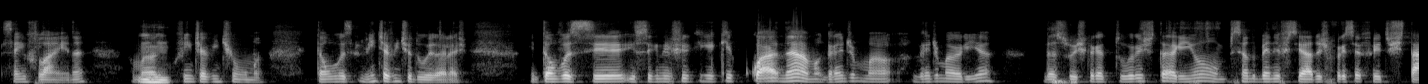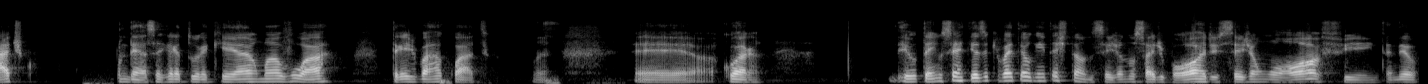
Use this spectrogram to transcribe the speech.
sem flying, né? Maior, uhum. 20 a 21. Então, 20 a 22, aliás. Então, você, isso significa que, que né, uma grande, uma grande maioria das suas criaturas estariam sendo beneficiadas por esse efeito estático dessa criatura, que é uma voar 3 barra 4. Né? É, agora, eu tenho certeza que vai ter alguém testando, seja no sideboard, seja um off, entendeu?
